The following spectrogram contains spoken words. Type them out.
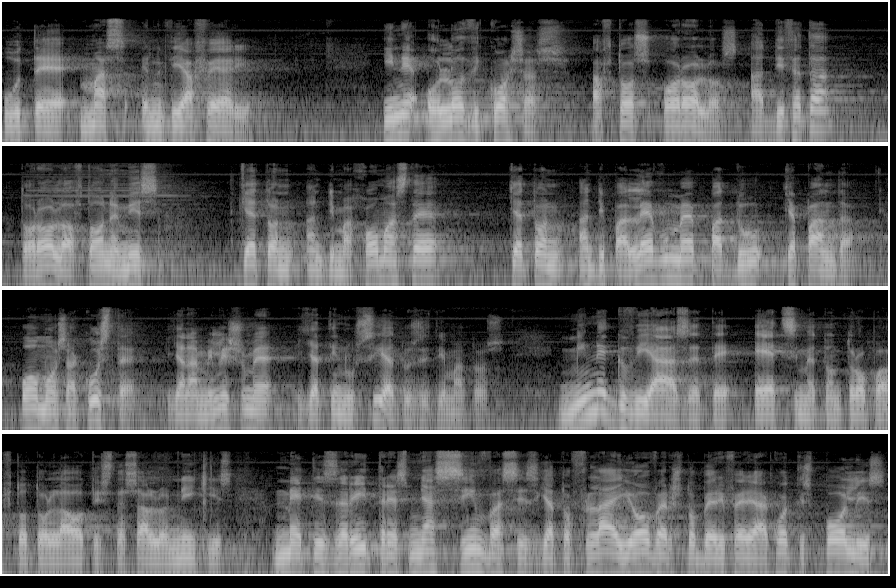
ούτε μας ενδιαφέρει. Είναι ολόδικό σας αυτός ο ρόλος. Αντίθετα, το ρόλο αυτόν εμείς και τον αντιμαχόμαστε και τον αντιπαλεύουμε παντού και πάντα. Όμως ακούστε, για να μιλήσουμε για την ουσία του ζητήματος, μην εκβιάζετε έτσι με τον τρόπο αυτό το λαό της Θεσσαλονίκης με τις ρήτρες μιας σύμβασης για το flyover στον περιφερειακό της πόλης,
